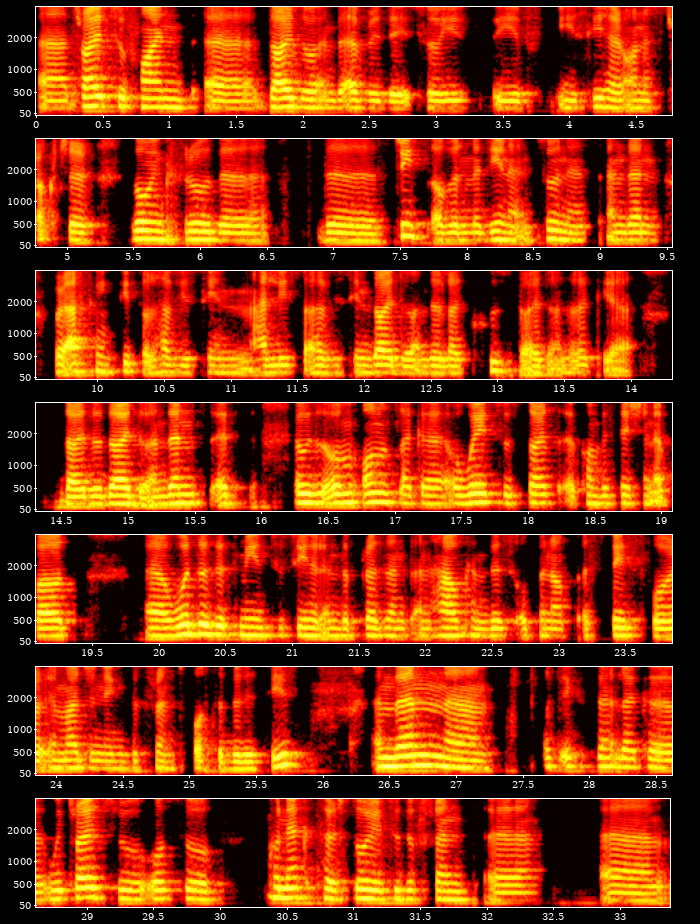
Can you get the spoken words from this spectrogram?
uh, tried to find uh, Dido in the everyday. So if, if you see her on a structure going through the the streets of Al Medina in Tunis, and then we're asking people, have you seen Alisa, have you seen Dido? And they're like, who's Dido? And like, yeah, Dido, Dido. And then it's, it's it was almost like a, a way to start a conversation about uh, what does it mean to see her in the present and how can this open up a space for imagining different possibilities? And then um, it's like a, uh, we try to also connect her story to different uh, uh,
